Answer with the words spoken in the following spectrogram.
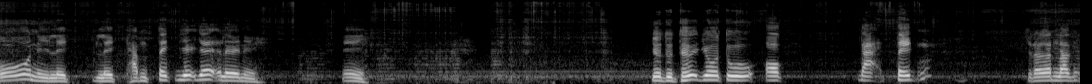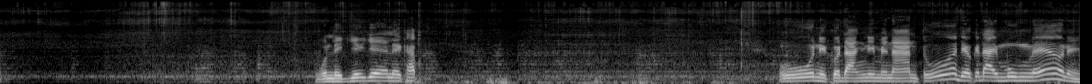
อ้นี่เหล็กเหล็กทำเต็กเยอะแยะเลยนี่ นี่โยตุเถอโยตูออกดะเต็กเจริญลังโอ้เหล็กเยอะแยะเลยครับ โอ้นี่ก็ดังนี่ไม่นานตัว เดี๋ยวก็ได้มุงแล้วนี่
